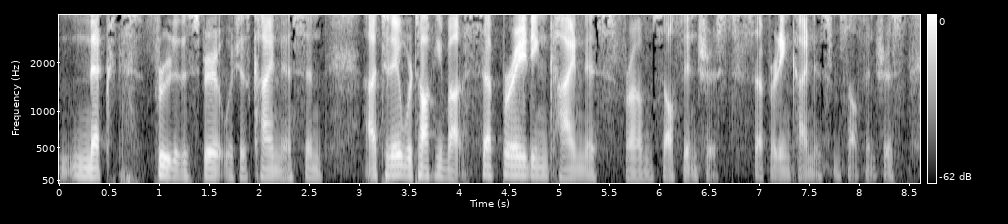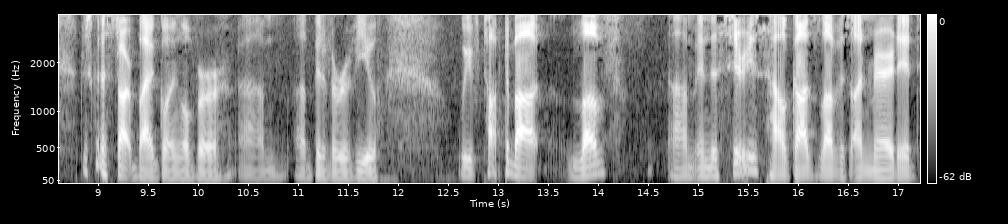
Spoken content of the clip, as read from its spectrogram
next fruit of the spirit, which is kindness. And uh, today we're talking about separating kindness from self-interest. Separating kindness from self-interest. I'm just going to start by going over um, a bit of a review. We've talked about love um, in this series, how God's love is unmerited,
